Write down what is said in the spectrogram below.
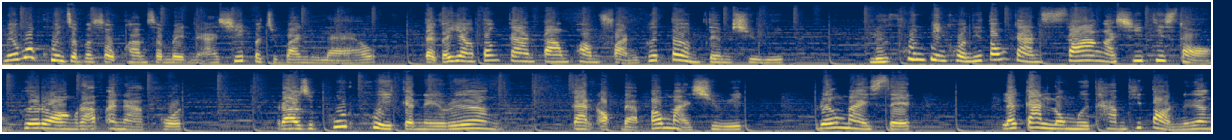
ไม่ว่าคุณจะประสบความสำเร็จในอาชีพปัจจุบันอยู่แล้ว แต่ก็ยังต้องการตามความฝันเพื่อเติมเต็มชีวิต หรือคุณเป็นคนที่ต้องการสร้างอาชีพที่ 2 เพื่อรองรับอนาคต เราจะพูดคุยกันในเรื่อง การออกแบบเป้าหมายชีวิต เรื่อง mindset และการลงมือทำที่ต่อเนื่อง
